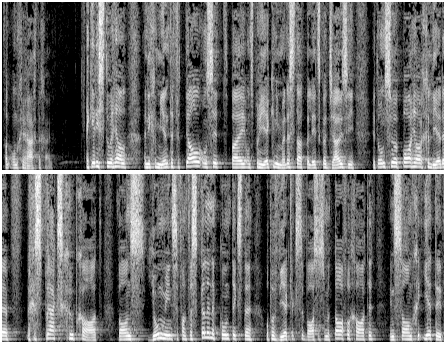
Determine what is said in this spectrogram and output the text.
van ongeregtigheid. Ek het die storie al in die gemeente vertel. Ons het by ons projek in die middestad by Let's Go Josie het ons so 'n paar jaar gelede 'n gespreksgroep gehad waar ons jong mense van verskillende kontekste op 'n weeklikse basis om 'n tafel gehad het en saam geëet het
